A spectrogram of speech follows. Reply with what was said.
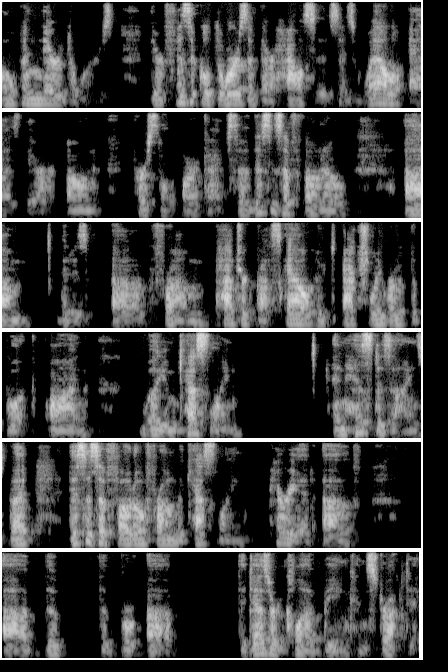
opened their doors their physical doors of their houses as well as their own personal archives. So this is a photo um, that is uh, from Patrick Pascal, who actually wrote the book on William Kesling and his designs. But this is a photo from the Kesling period of uh, the, the, uh, the Desert Club being constructed.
